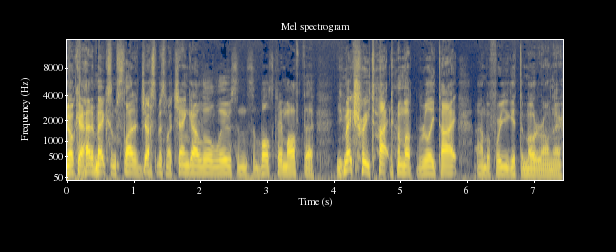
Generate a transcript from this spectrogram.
Okay, I had to make some slight adjustments. My chain got a little loose and some bolts came off the, you make sure you tighten them up really tight um, before you get the motor on there.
